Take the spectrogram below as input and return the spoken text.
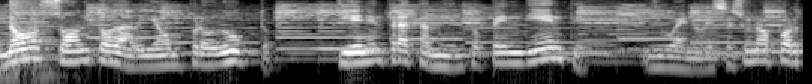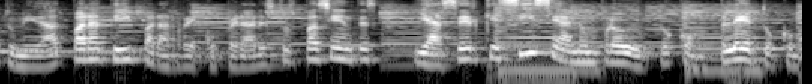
no son todavía un producto, tienen tratamiento pendiente. Y bueno, esa es una oportunidad para ti para recuperar estos pacientes y hacer que sí sean un producto completo, como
